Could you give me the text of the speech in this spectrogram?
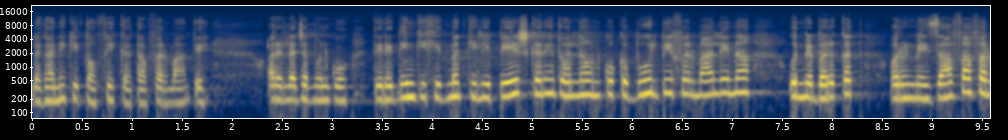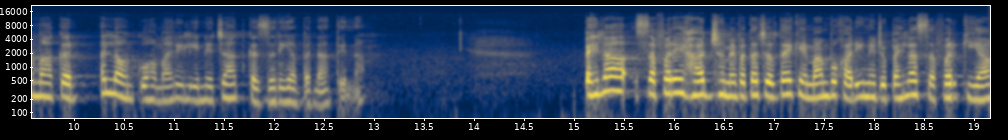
لگانے کی توفیق عطا فرما دے اور اللہ جب ان کو تیرے دین کی خدمت کے لیے پیش کریں تو اللہ ان کو قبول بھی فرما لینا، ان میں برکت اور ان میں اضافہ فرما کر اللہ ان کو ہمارے لیے نجات کا ذریعہ بنا دینا۔ پہلا سفر حج، ہمیں پتہ چلتا ہے کہ امام بخاری نے جو پہلا سفر کیا،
